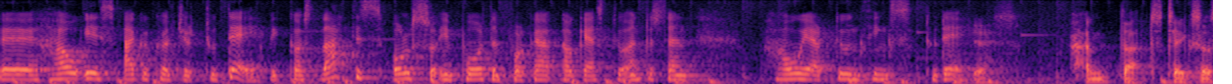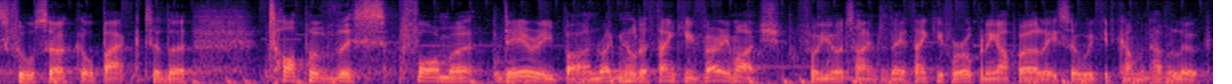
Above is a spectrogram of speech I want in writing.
uh, how is agriculture today, because that is also important for our guests to understand how we are doing things today. Yes. And that takes us full circle back to the top of this former dairy barn. Ragnhildur, thank you very much for your time today. Thank you for opening up early so we could come and have a look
